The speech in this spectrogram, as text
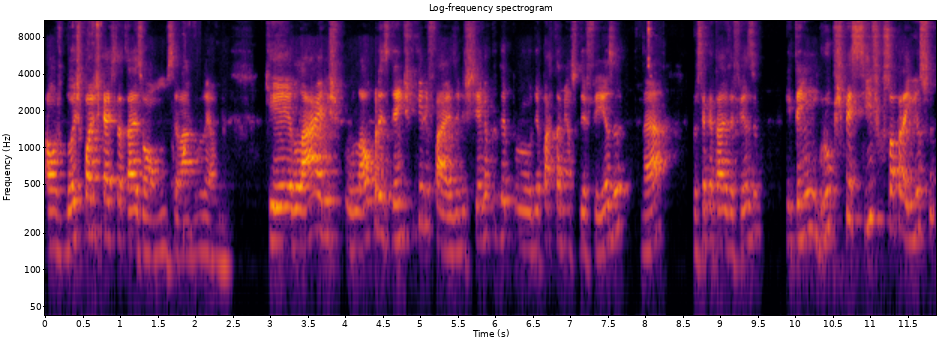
há uns dois podcasts atrás, ou um, sei lá, não lembro. Que lá, eles, lá o presidente, o que, que ele faz? Ele chega para o Departamento de Defesa, né, para o secretário de Defesa, e tem um grupo específico só para isso,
